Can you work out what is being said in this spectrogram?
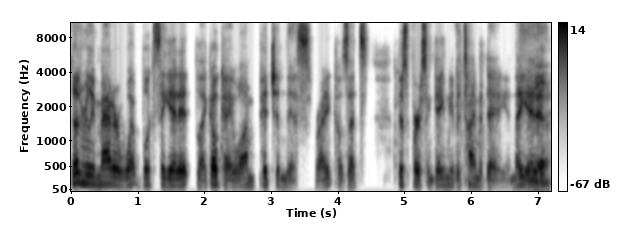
doesn't really matter what books they edit like okay well i'm pitching this right because that's this person gave me the time of day and they edit Yeah.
